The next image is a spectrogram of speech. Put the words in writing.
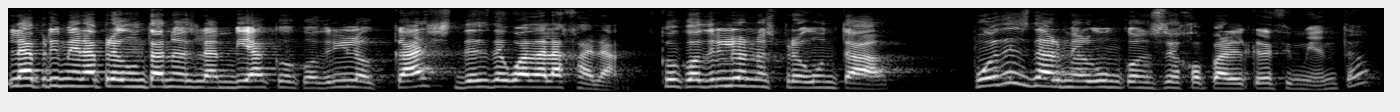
La primera pregunta nos la envía Cocodrilo Cash desde Guadalajara. Cocodrilo nos pregunta, ¿puedes darme algún consejo para el crecimiento?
